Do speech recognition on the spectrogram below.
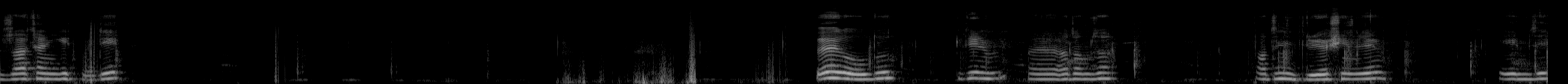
Zaten yetmedi. Böyle oldu. Gidelim e, adamıza. Adı nedir ya şimdi? Elimizi.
